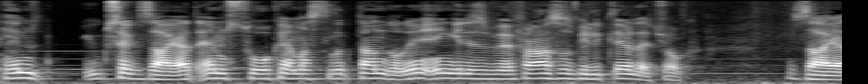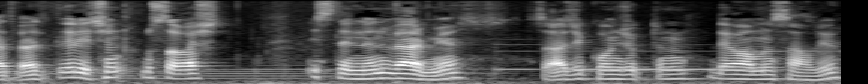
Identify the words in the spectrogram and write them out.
hem yüksek zayiat hem soğuk hem hastalıktan dolayı İngiliz ve Fransız birlikleri de çok zayiat verdikleri için bu savaş istenileni vermiyor. Sadece konjonktürün devamını sağlıyor.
